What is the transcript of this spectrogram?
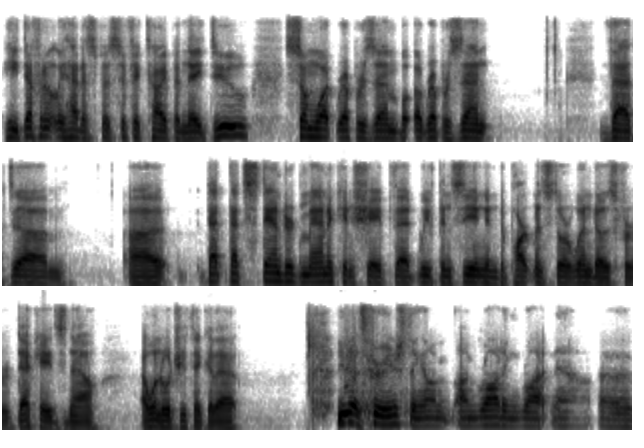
He definitely had a specific type, and they do somewhat represent uh, represent that um, uh, that that standard mannequin shape that we've been seeing in department store windows for decades now. I wonder what you think of that. Yeah, it's very interesting. I'm I'm writing right now uh,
